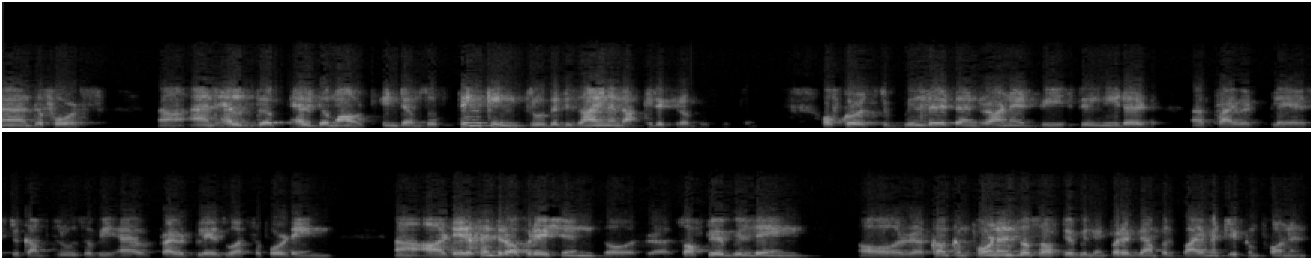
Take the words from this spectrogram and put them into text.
uh, the force uh, and help the help them out in terms of thinking through the design and architecture of the system. Of course, to build it and run it, we still needed uh, private players to come through. So we have private players who are supporting uh, our data center operations or uh, software building or uh, components of software building. For example, biometric components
